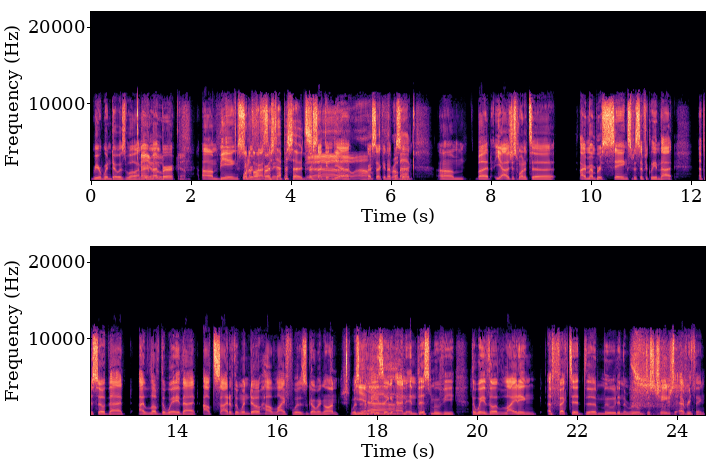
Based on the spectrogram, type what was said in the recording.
Rear Window as well. And I remember Yeah. Um, being super one of our first episodes. Our second, yeah. wow. our second episode. Um, but yeah, I just wanted to. I remember saying specifically in that episode that I loved the way that outside of the window, how life was going on was Yeah. amazing. And in this movie, the way the lighting affected the mood in the room just changed everything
